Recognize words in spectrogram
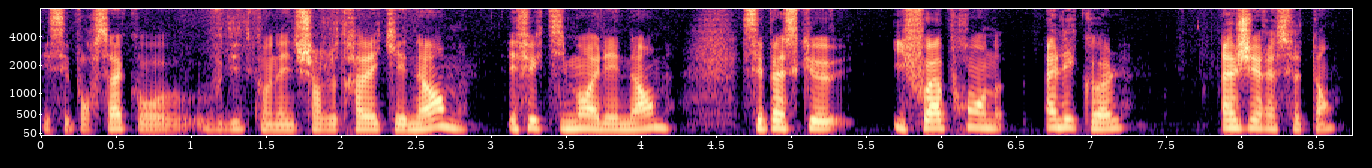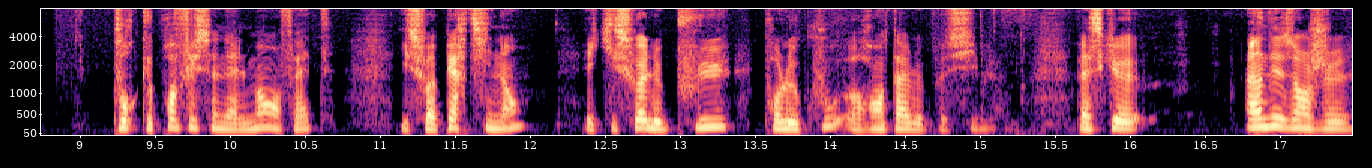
et c'est pour ça que vous dites qu'on a une charge de travail qui est énorme, effectivement, elle est énorme, c'est parce que il faut apprendre à l'école à gérer ce temps pour que professionnellement, en fait, il soit pertinent et qu'il soit le plus, pour le coup, rentable possible. Parce que un des enjeux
